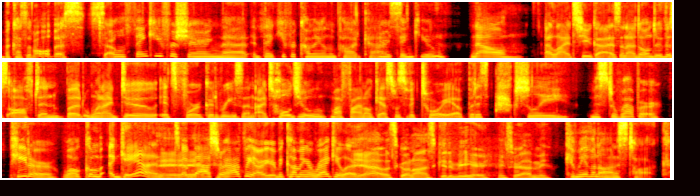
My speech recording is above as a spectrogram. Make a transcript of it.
because of all this, so Well, thank you for sharing that. And thank you for coming on the podcast. All right, thank you. Now, I lied to you guys, and I don't do this often, but when I do, it's for a good reason. I told you my final guess was Victoria, but it's actually Mr. Weber. Peter, welcome again to Hey. Bachelor Happy Hour. You're becoming a regular. Yeah, what's going on? It's good to be here. Thanks for having me. Can we have an honest talk?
